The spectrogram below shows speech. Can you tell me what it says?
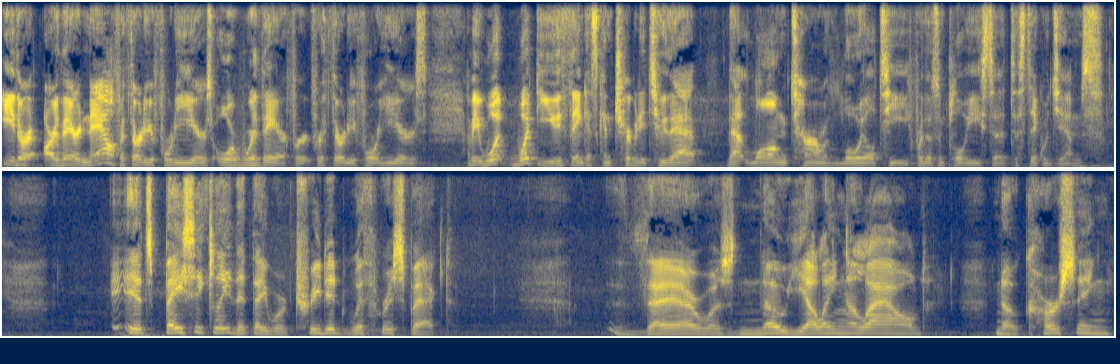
either are there now for 30 or 40 years, or were there for, for 30 or 40 years. I mean, what what do you think has contributed to that that long term loyalty for those employees to, to stick with Jim's? It's basically that they were treated with respect. There was no yelling allowed, no cursing.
